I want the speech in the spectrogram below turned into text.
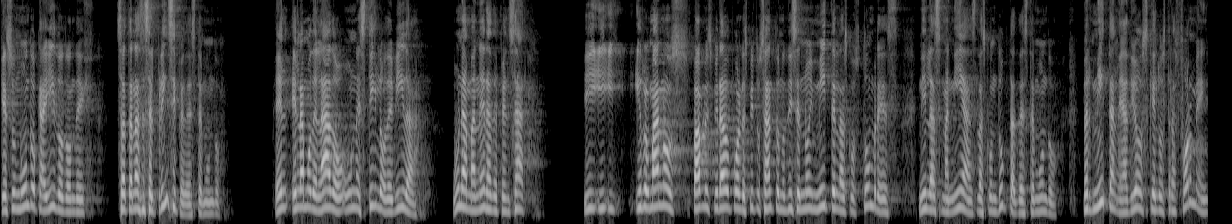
que es un mundo caído donde Satanás es el príncipe de este mundo. Él, ha modelado un estilo de vida, una manera de pensar. Y, Romanos, Pablo inspirado por el Espíritu Santo nos dice, no imiten las costumbres ni las manías, las conductas de este mundo. Permítanle a Dios que los transforme en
